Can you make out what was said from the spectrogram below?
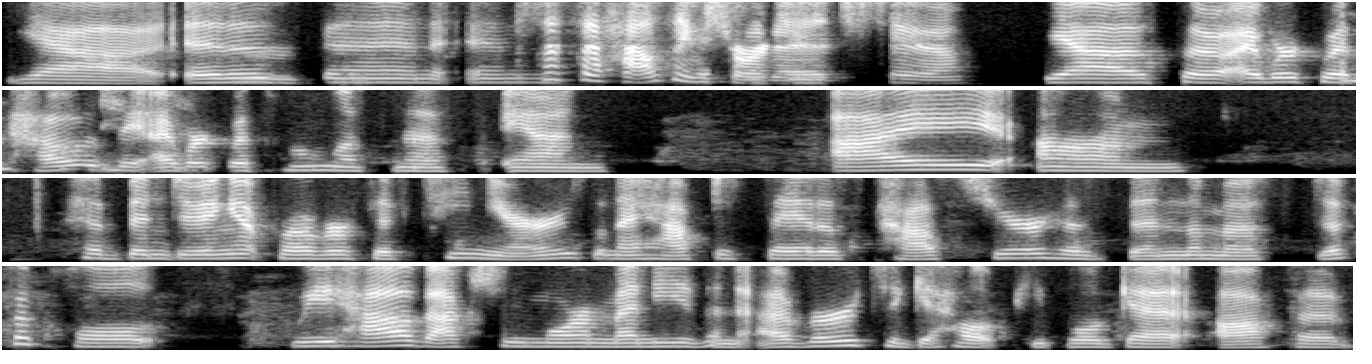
yeah, it has Mhm. been in It's just a housing shortage too. Yeah, so I work with housing, I work with homelessness and I um have been doing it for over 15 years and I have to say this past year has been the most difficult. We have actually more money than ever to get help people get off of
